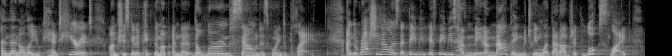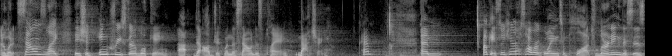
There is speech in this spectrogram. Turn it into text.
And then, although you can't hear it, um, she's going to pick them up and the, the learned sound is going to play. And the rationale is that baby, if babies have made a mapping between what that object looks like and what it sounds like, they should increase their looking at the object when the sound is playing, matching. Okay? And Okay, so here's how we're going to plot learning. This is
